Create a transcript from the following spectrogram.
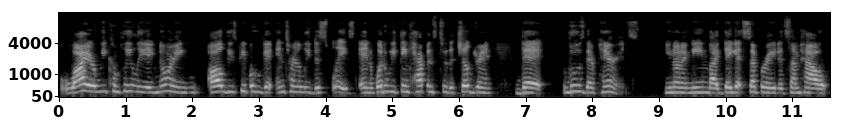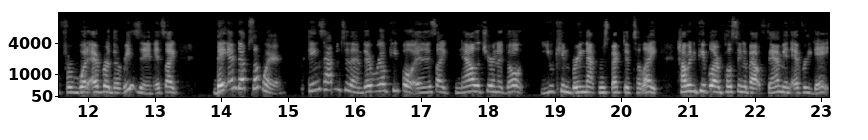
why are we completely ignoring all these people who get internally displaced? And what do we think happens to the children that lose their parents? You know what i mean? Like they get separated somehow for whatever the reason. It's like they end up somewhere. Things happen to them. They're real people. And it's like now that you're an adult you can bring that perspective to light. How many people are posting about famine every day?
